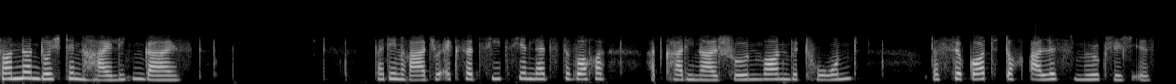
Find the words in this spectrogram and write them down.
sondern durch den Heiligen Geist. Bei den Radioexerzitien letzte Woche hat Kardinal Schönborn betont, dass für Gott doch alles möglich ist.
